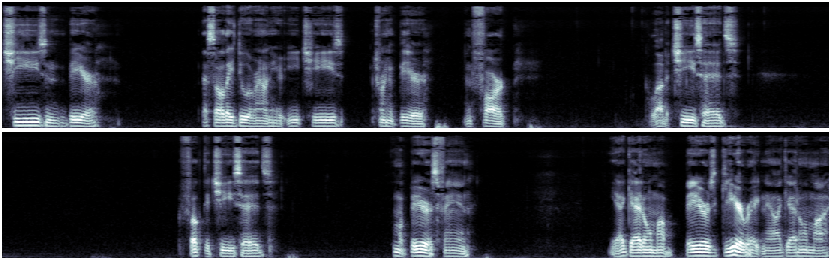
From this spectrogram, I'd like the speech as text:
cheese and beer. That's all they do around here eat cheese, drink beer, and fart. A lot of cheese heads. Fuck the cheese heads. I'm a Bears fan. Yeah, I got on my Bears gear right now. I got on my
